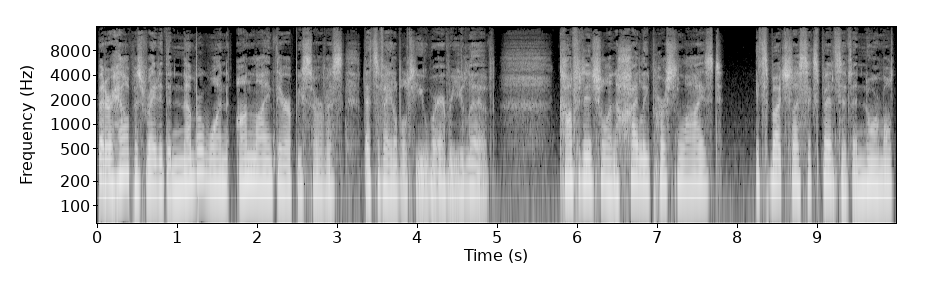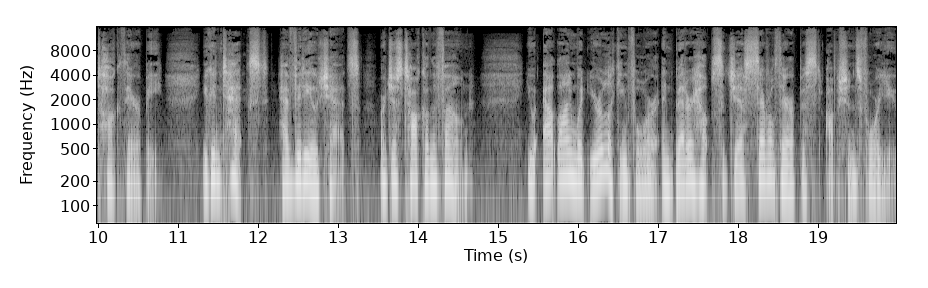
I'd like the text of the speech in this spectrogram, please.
BetterHelp is rated the number one online therapy service that's available to you wherever you live. Confidential and highly personalized. It's much less expensive than normal talk therapy. You can text, have video chats, or just talk on the phone. You outline what you're looking for and BetterHelp suggests several therapist options for you.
